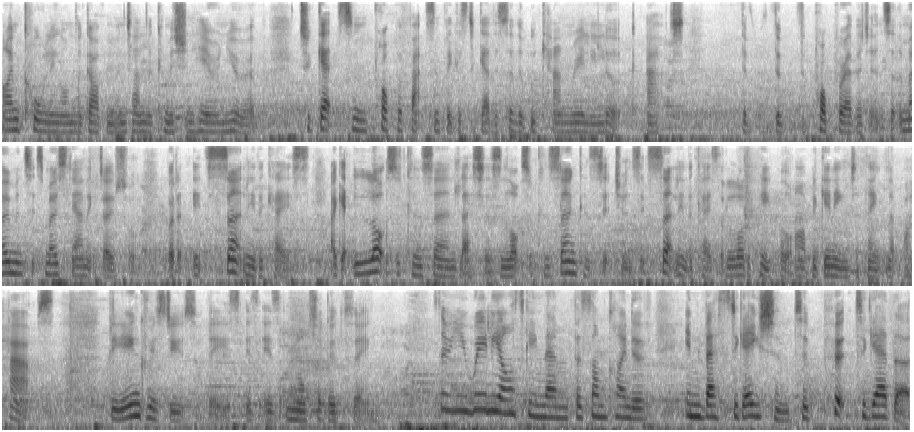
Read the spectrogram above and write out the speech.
I'm calling on the government and the Commission here in Europe to get some proper facts and figures together so that we can really look at the, the, the, proper evidence. At the moment, it's mostly anecdotal, but it's certainly the case. I get lots of concerned letters and lots of concerned constituents. It's certainly the case that a lot of people are beginning to think that perhaps the increased use of these is, is not a good thing. So are you really asking them for some kind of investigation to put together,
